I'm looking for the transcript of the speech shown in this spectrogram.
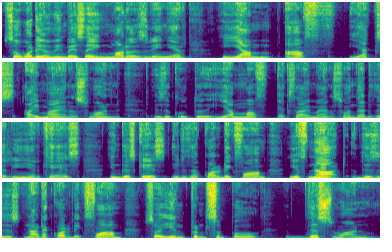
So what do you mean by saying model is linear? m of x i minus 1 is equal to m of x i minus 1 that is the linear case. In this case it is a quadratic form if not this is not a quadratic form. So in principle this one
